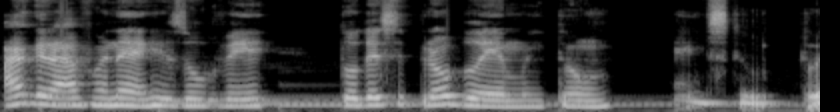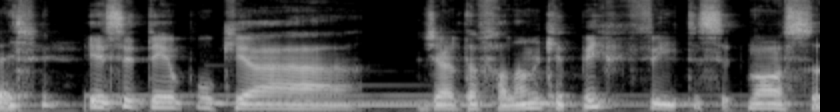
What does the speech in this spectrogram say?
agrava, né? Resolver todo esse problema. Então, é isso que eu achando. Esse tempo que a Jara tá falando que é perfeito. Esse- nossa,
